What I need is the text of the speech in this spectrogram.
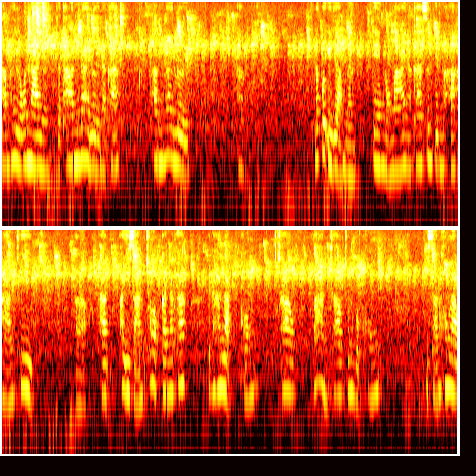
ทำให้ร้อนในจะทานไม่ได้เลยนะคะทานไม่ได้เลย แล้วก็อีกอย่างหนึ่งแกงหน่อไม้นะคะ ซึ่งเป็นอาหารที่อ่าทางภาคอีสานชอบกันนะคะ เป็นอาหารหลักของชาวบ้านชาวชนบทของ อีสานของเรา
